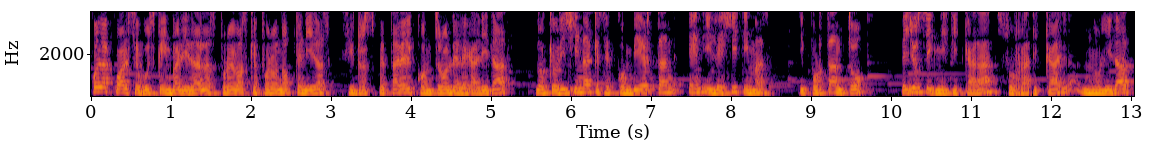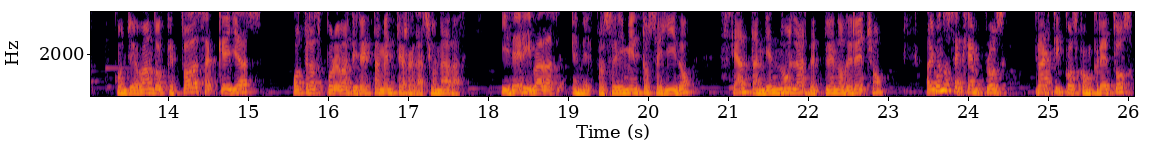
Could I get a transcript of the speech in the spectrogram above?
con la cual se busca invalidar las pruebas que fueron obtenidas sin respetar el control de legalidad, lo que origina que se conviertan en ilegítimas y por tanto ello significará su radical nulidad, conllevando que todas aquellas otras pruebas directamente relacionadas y derivadas en el procedimiento seguido sean también nulas de pleno derecho. Algunos ejemplos prácticos concretos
